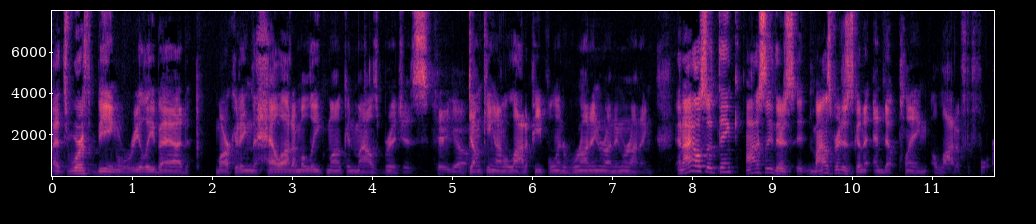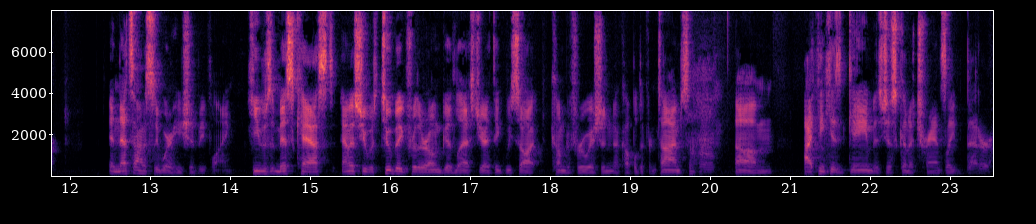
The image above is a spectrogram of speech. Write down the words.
It's worth being really bad, marketing the hell out of Malik Monk and Miles Bridges there you go. dunking on a lot of people and running, running, running. And I also think, honestly, there's Miles Bridges is going to end up playing a lot of the four, and that's honestly where he should be playing. He was miscast. MSU was too big for their own good last year. I think we saw it come to fruition a couple different times. Uh-huh. Um, I think his game is just going to translate better,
